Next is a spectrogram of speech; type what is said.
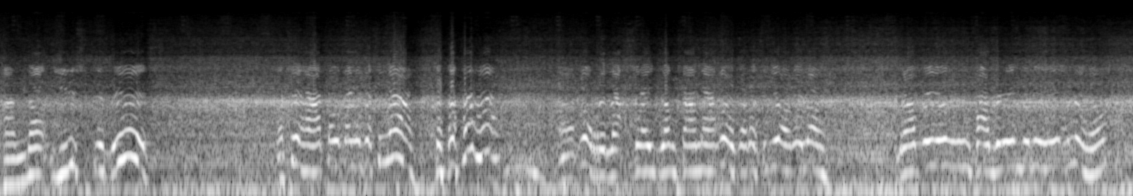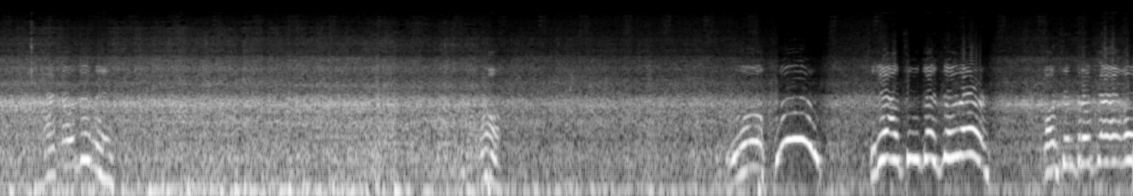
I'm not used to this. Kasi hataw talaga sila. ako, relax ride lang sana ako. Pero sige, okay lang. Grabe yung father-in-law ni, ano, no? Hataw dun eh. Oh. Woohoo! Sige, I'll see you guys later. Concentrate lang ako.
